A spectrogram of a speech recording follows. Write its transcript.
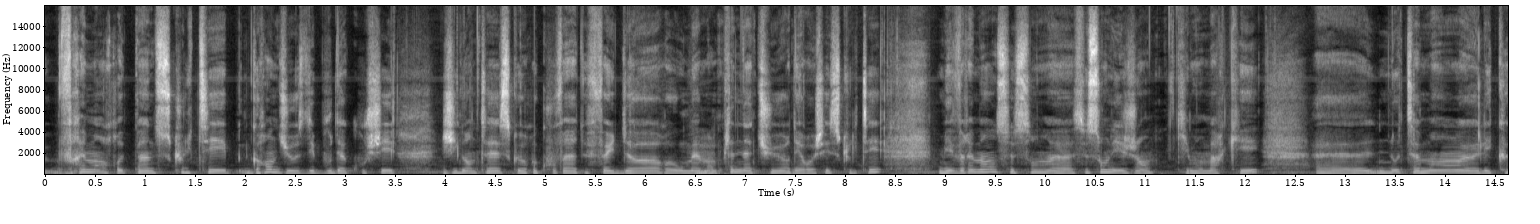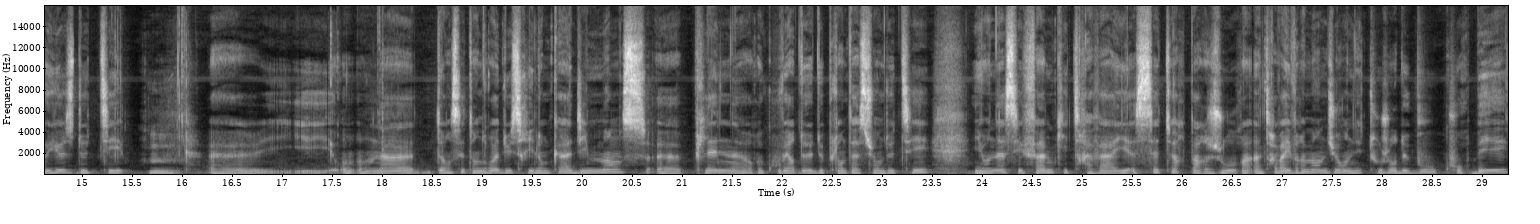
vraiment repeintes, sculptées, grandioses, des bouddhas couchés gigantesques, recouverts de feuilles d'or, ou même en hmm. pleine nature, des rochers sculptés. Mais vraiment, ce sont, euh, ce sont les gens qui m'ont marqué, euh, notamment les cueilleuses de thé Hmm. Euh, on, a dans cet endroit du Sri Lanka d'immenses euh, plaines recouvertes de, plantations de thé et on a ces femmes qui travaillent 7 heures par jour, un travail vraiment dur, on est toujours debout, courbé,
